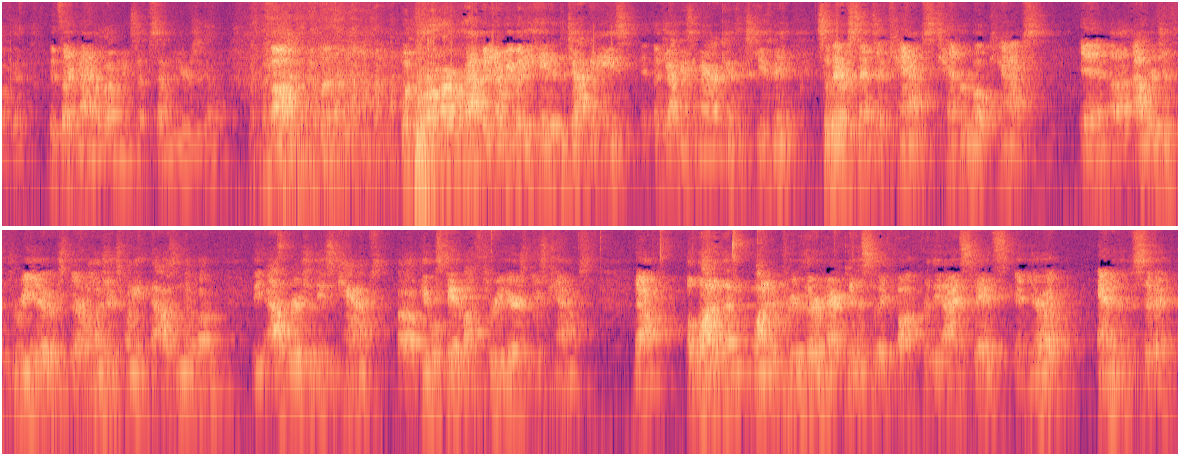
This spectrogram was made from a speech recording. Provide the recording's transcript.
Okay. It's like 9-11 except seven years ago. Um, when Pearl Harbor happened, everybody hated the Japanese, uh, Japanese Americans, excuse me. So they were sent to camps, 10 remote camps, in an uh, average of three years. There are 120,000 of them. The average of these camps, uh, people stayed about three years in these camps. Now, a lot of them wanted to prove their Americanness, so they fought for the United States in Europe and in the Pacific.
